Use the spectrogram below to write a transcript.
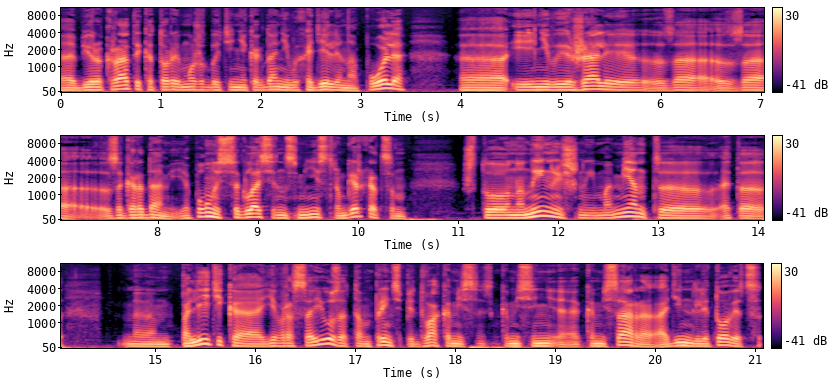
э, бюрократы, которые, может быть, и никогда не выходили на поле э, и не выезжали за, за, за городами. Я полностью согласен с министром Герхардсом, что на нынешний момент это политика Евросоюза, там, в принципе, два комисси, комисси, комиссара, один литовец,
